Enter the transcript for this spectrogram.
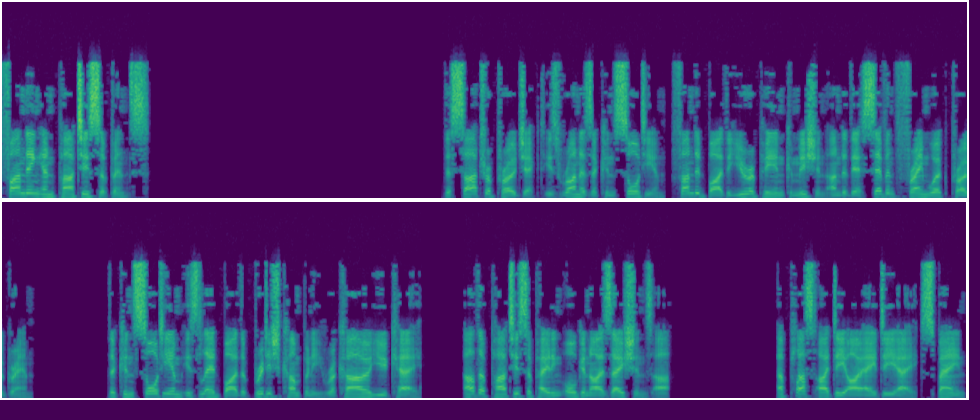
Funding and participants The Sartre project is run as a consortium, funded by the European Commission under their seventh Framework Programme. The consortium is led by the British company Ricardo UK. Other participating organisations are A plus IDIADA Spain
